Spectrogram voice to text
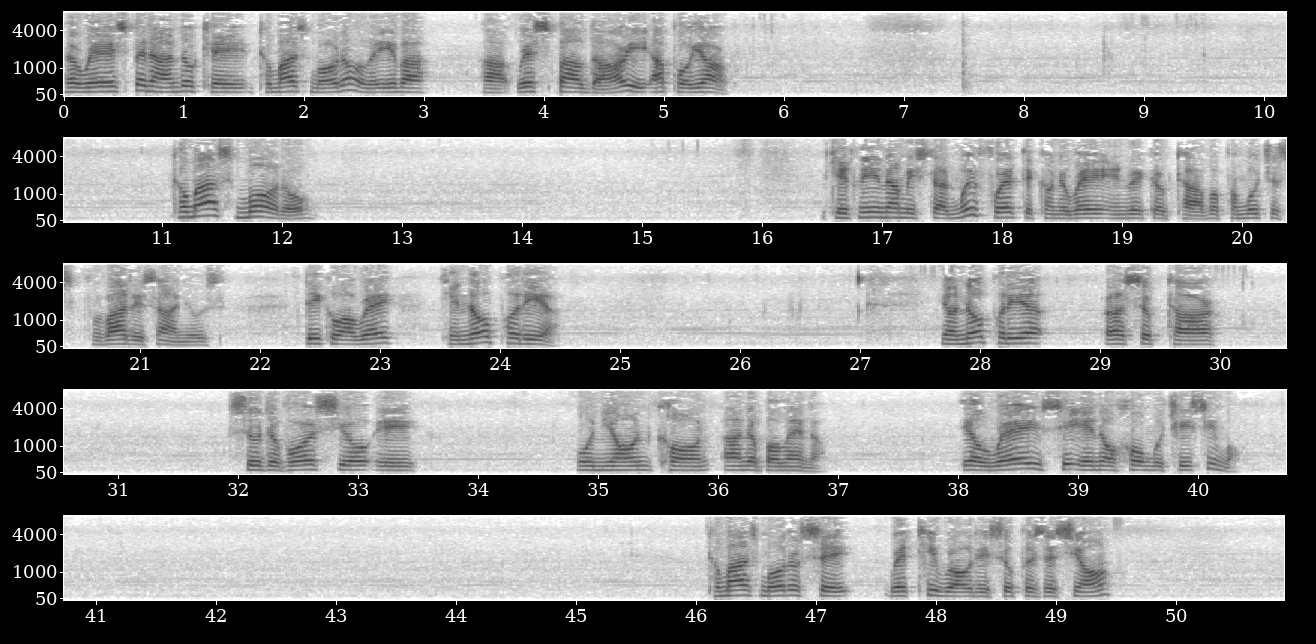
El esperando que Tomás Moro le iba a respaldar y apoyar. Tomás Moro, que tenía una amistad muy fuerte con el rey Enrique VIII por muchos, por varios años, dijo al rey que no podía, él no podía aceptar su divorcio y unión con Ana Bolena. El rey se enojó muchísimo. Tomás Moro se retiró de su posición,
